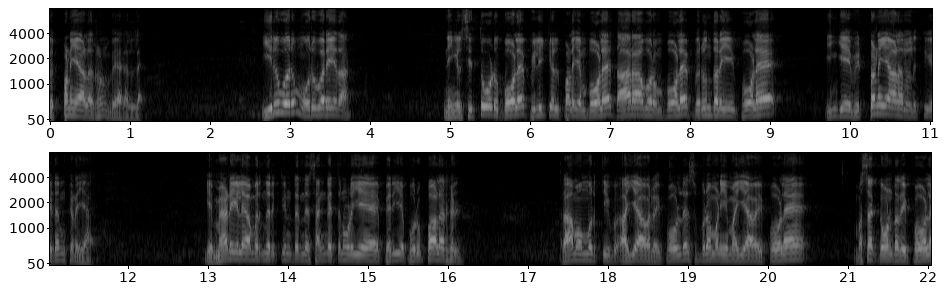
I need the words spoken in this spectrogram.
விற்பனையாளர்களும் வேறல்ல. இருவரும் ஒருவரே தான். நீங்கள் சித்தோடு போல பிலிக்கல் பாளையம் போல தாராபுரம் போல பெருந்துறையைப் போல இங்கே விற்பனையாளர்களுக்கு இடம் கிடையாது. இங்கே மேடையில் அமர்ந்திருக்கின்ற இந்த சங்கத்தினுடைய பெரிய பொறுப்பாளர்கள் ராமமூர்த்தி ஐயா அவரைப் போல சுப்பிரமணியம் ஐயாவைப் போல மசக்கவுண்டரைப் போல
